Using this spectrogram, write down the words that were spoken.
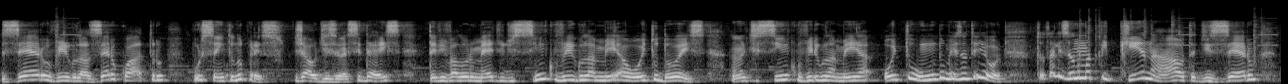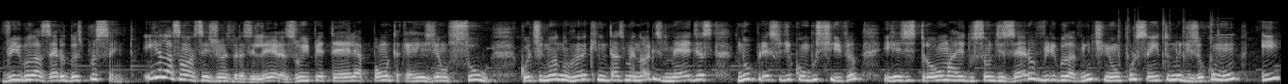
0,04% no preço. Já o diesel S10 teve valor médio de 5,682 ante 5,6 0,681 do mês anterior, totalizando uma pequena alta de 0,02%. Em relação às regiões brasileiras, o IPTL aponta que a região sul continua no ranking das menores médias no preço de combustível e registrou uma redução de 0,21% no diesel comum e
